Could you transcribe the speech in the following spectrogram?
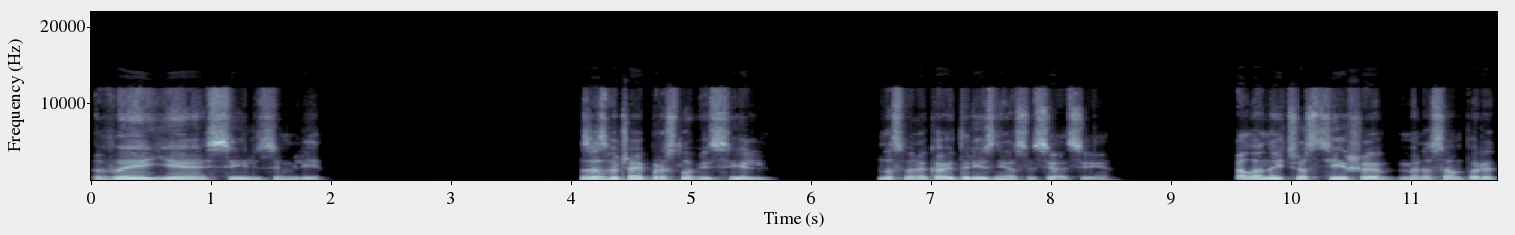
Ви є сіль землі. Зазвичай при слові сіль у нас виникають різні асоціації. Але найчастіше ми насамперед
